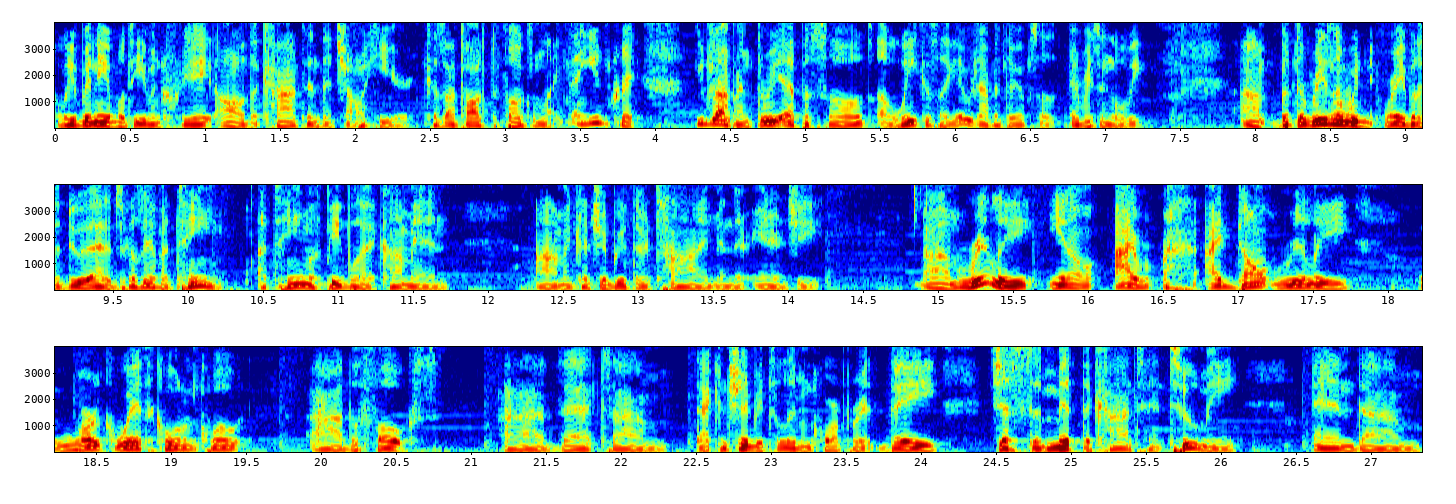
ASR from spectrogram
we've been able to even create all of the content that y'all hear, because I talk to folks and like, dang, you create, you dropping three episodes a week. It's like, yeah, we're dropping three episodes every single week. Um, but the reason we, are able to do that is because we have a team, a team of people that come in um, and contribute their time and their energy. Um, really, you know, I I don't really work with quote unquote uh, the folks uh, that um, that contribute to Living Corporate. They just submit the content to me, and um,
